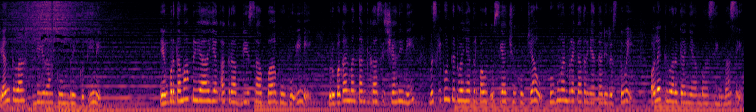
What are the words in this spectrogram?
yang telah dirangkum berikut ini. Yang pertama pria yang akrab disapa Bubu ini merupakan mantan kekasih Syahrini meskipun keduanya terpaut usia cukup jauh, hubungan mereka ternyata direstui oleh keluarganya masing-masing.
